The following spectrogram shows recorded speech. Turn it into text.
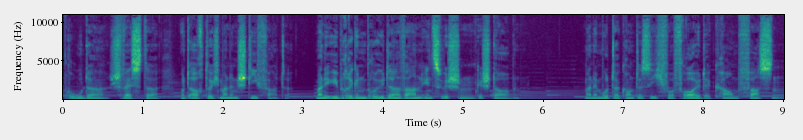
Bruder, Schwester und auch durch meinen Stiefvater. Meine übrigen Brüder waren inzwischen gestorben. Meine Mutter konnte sich vor Freude kaum fassen.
